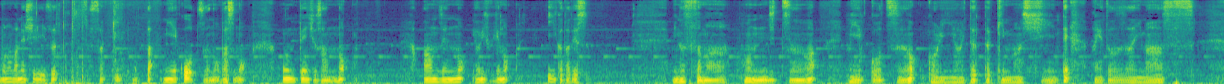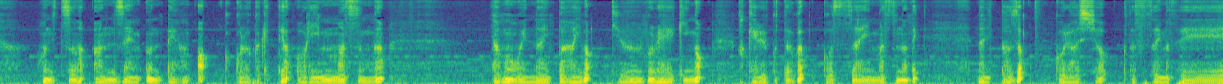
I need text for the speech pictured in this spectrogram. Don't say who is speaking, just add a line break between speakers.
マネシリーズ、さっき乗った三重交通のバスの運転手さんの安全の呼びかけの言い方です。皆様、本日は三重交通をご利用いただきまして、ありがとうございます。本日は安全運転をておりますが、やむを得ない場合は、急ブレーキをかけることがございますので、何卒ご了承くださいませ。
